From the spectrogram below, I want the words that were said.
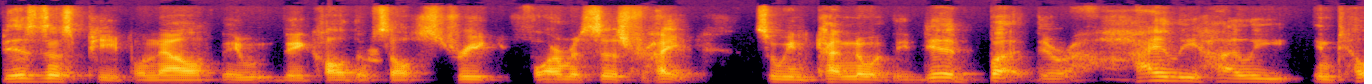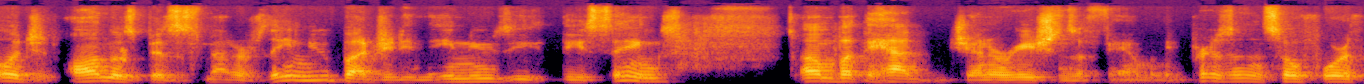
business people. Now they they called themselves street pharmacists, right? So we kind of know what they did, but they were highly, highly intelligent on those business matters. They knew budgeting, they knew the, these things, um, but they had generations of family in prison and so forth.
